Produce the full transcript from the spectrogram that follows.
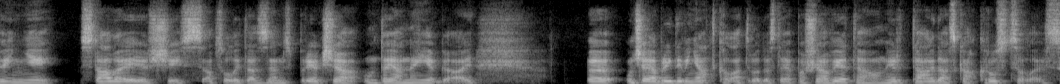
viņi stāvēja šīs apsolītās zemes priekšā un tajā neiegāja. Eh, un šajā brīdī viņi atkal atrodas tajā pašā vietā un ir tādās kā krustcelēs,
